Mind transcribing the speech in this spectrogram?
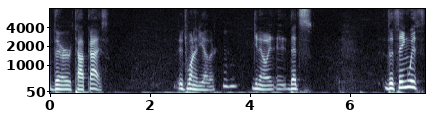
they're top guys. It's one or the other. Mhm. You know, and, and that's the thing with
